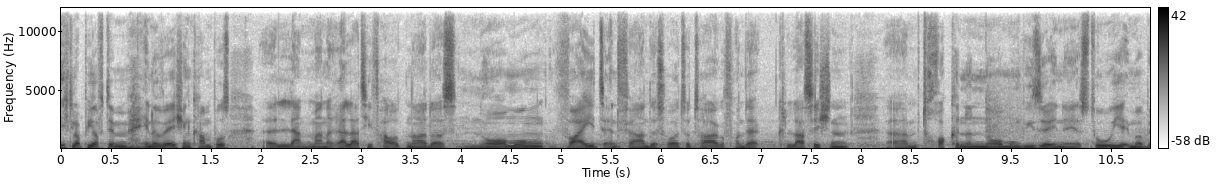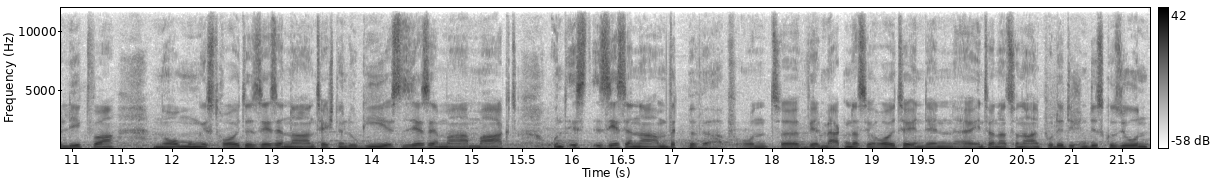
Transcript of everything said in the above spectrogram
Ich glaube, hier auf dem Innovation Campus äh, lernt man relativ hautnah, dass Normung weit entfernt ist heutzutage von der klassischen ähm, trockenen Normung, wie sie in der Historie immer belegt war. Normung ist heute sehr, sehr nah an Technologie, ist sehr, sehr nah am Markt und ist sehr, sehr nah am Wettbewerb. Und äh, wir merken das ja heute in den äh, internationalen politischen Diskussionen.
